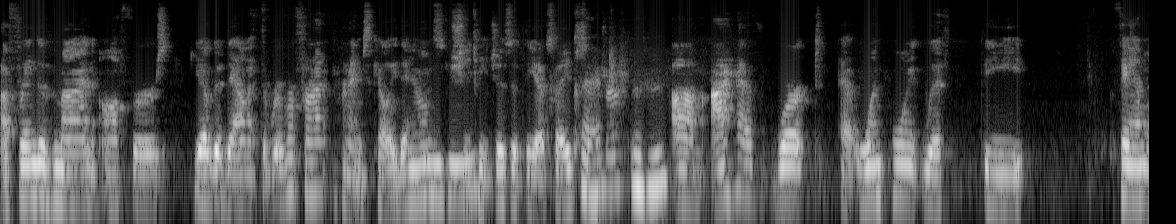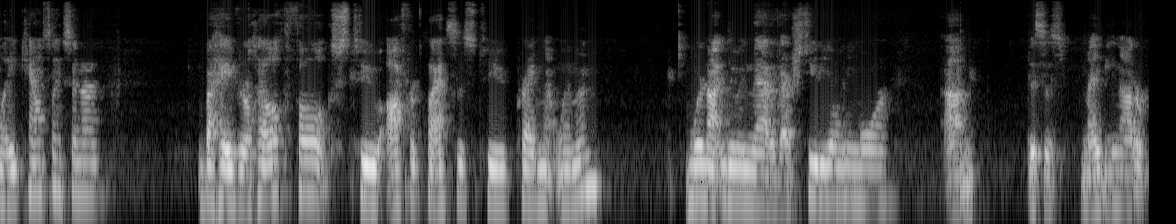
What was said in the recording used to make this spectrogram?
A friend of mine offers yoga down at the riverfront. Her name's Kelly Downs. Mhm. She teaches at the Osage Okay. Center. Mm-hmm. Um, I have worked at one point with the Family Counseling Center behavioral health folks to offer classes to pregnant women. We're not doing that at our studio anymore. Um, this is maybe not a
